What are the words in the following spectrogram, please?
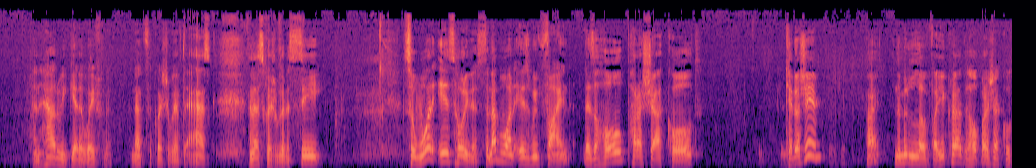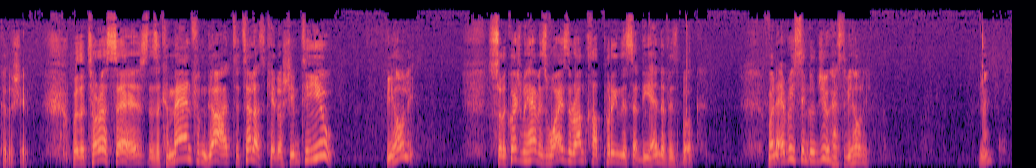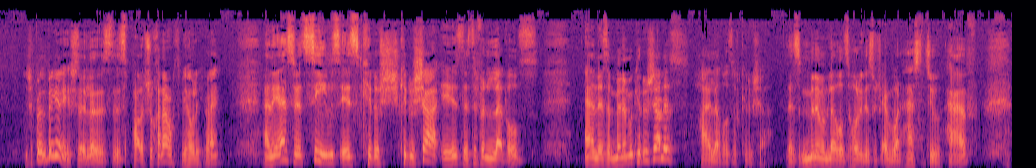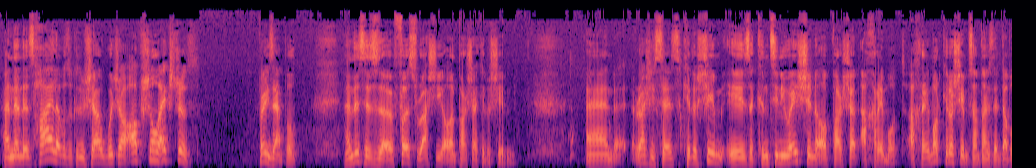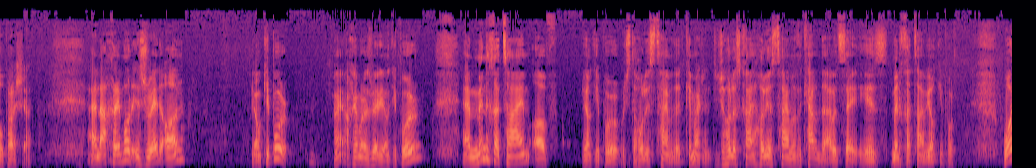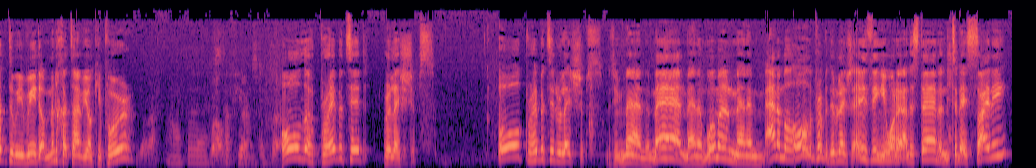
And how do we get away from it? And that's the question we have to ask. And that's the question we're going to see so, what is holiness? So, number one is we find there's a whole parasha called Kedoshim, right? In the middle of Vayikra, the whole parasha called Kedoshim, where the Torah says there's a command from God to tell us Kedoshim to you, be holy. So the question we have is why is the Ramchal putting this at the end of his book, when every single Jew has to be holy? Right? You should put at the beginning. You should say, look, this, this part of Shulchan Aruch to be holy, right? And the answer, it seems, is kiddush, kiddusha is there's different levels, and there's a minimum kiddusha, and there's high levels of kiddusha. There's minimum levels of holiness which everyone has to have, and then there's high levels of kiddusha which are optional extras. For example, and this is uh, first Rashi on Parsha Kiddushim. And Rashi says Kiddushim is a continuation of Parshat Achremot. Achremot, Kiddushim, sometimes they're double Parsha. And Achremot is read on Yom Kippur. Right? Achemor is ready Yom Kippur. And Mincha time of Yom Kippur, which is the holiest time of the, can you imagine, the holiest, holiest time of the calendar, I would say, is Mincha time of Yom Kippur. What do we read on Mincha time of Yom Kippur? All the prohibited relationships. All prohibited relationships between man and man, man and woman, man and animal, all the prohibited relationships. Anything you want to understand in today's society,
